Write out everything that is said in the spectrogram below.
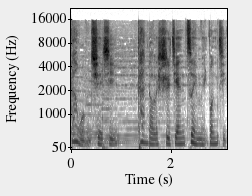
但我们确信看到了世间最美风景。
